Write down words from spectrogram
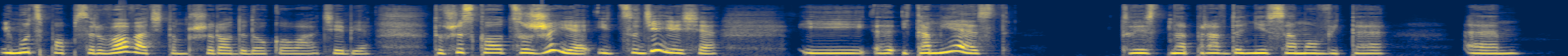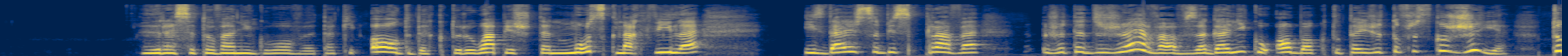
i móc poobserwować tą przyrodę dookoła ciebie, to wszystko, co żyje i co dzieje się. I, i tam jest, to jest naprawdę niesamowite em, resetowanie głowy, taki oddech, który łapiesz ten mózg na chwilę i zdajesz sobie sprawę, że te drzewa w zaganiku obok tutaj, że to wszystko żyje. To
